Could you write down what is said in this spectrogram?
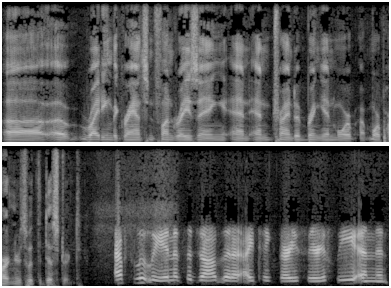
uh, writing the grants and fundraising and, and trying to bring in more more partners with the district. Absolutely, and it's a job that I take very seriously, and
